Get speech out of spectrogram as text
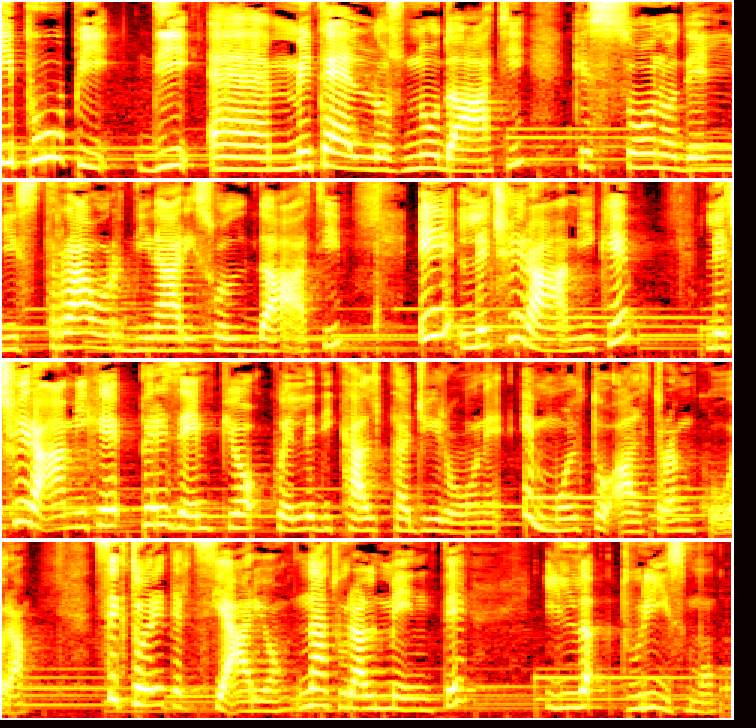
i pupi di eh, metello snodati, che sono degli straordinari soldati, e le ceramiche, le ceramiche per esempio quelle di Caltagirone e molto altro ancora. Settore terziario, naturalmente il turismo.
